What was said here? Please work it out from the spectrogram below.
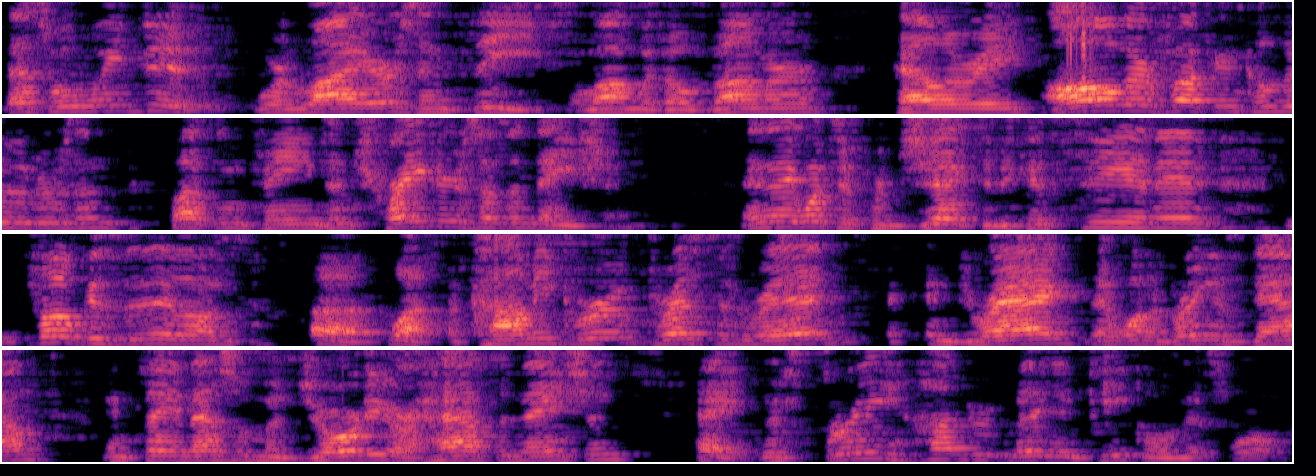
That's what we do. We're liars and thieves, along with Obama, Hillary, all their fucking colluders and fucking fiends and traitors of the nation. And they want to project it because CNN focuses in on uh, what a commie group dressed in red and drag that want to bring us down and saying that's a majority or half the nation. Hey, there's 300 million people in this world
